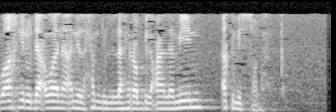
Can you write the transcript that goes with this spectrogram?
Wa akhiru da'wana anil hamdulillahi rabbil alamin. Shalah.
